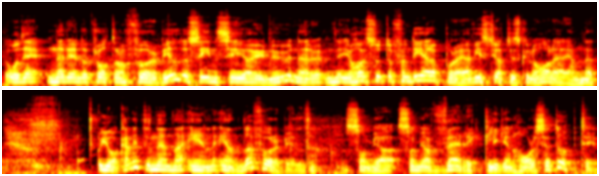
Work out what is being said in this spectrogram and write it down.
Och det, när du ändå pratar om förebilder så inser jag ju nu när, när jag har suttit och funderat på det här. Jag visste ju att vi skulle ha det här ämnet. Och jag kan inte nämna en enda förebild som jag, som jag verkligen har sett upp till.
